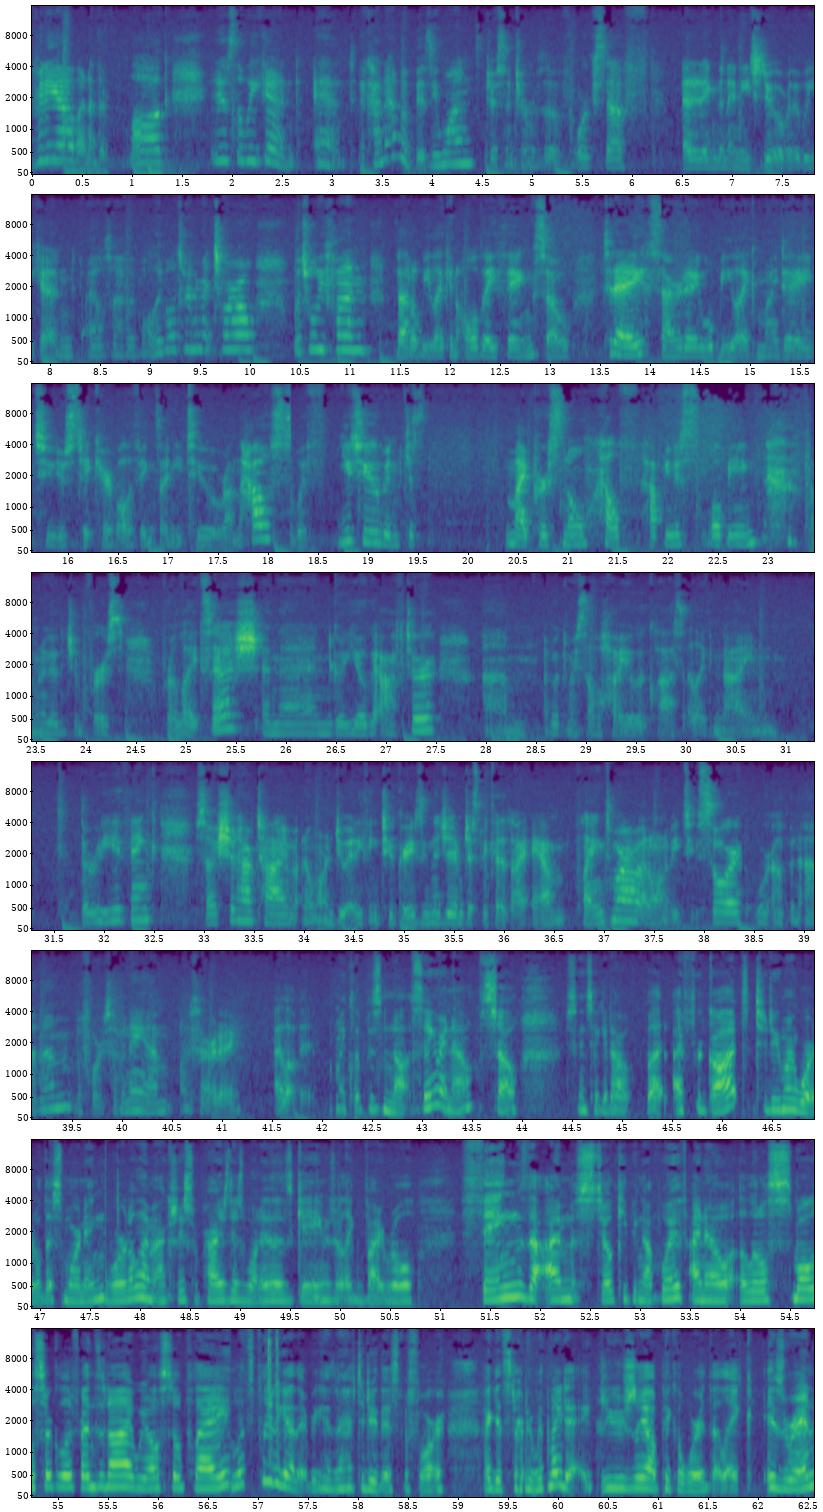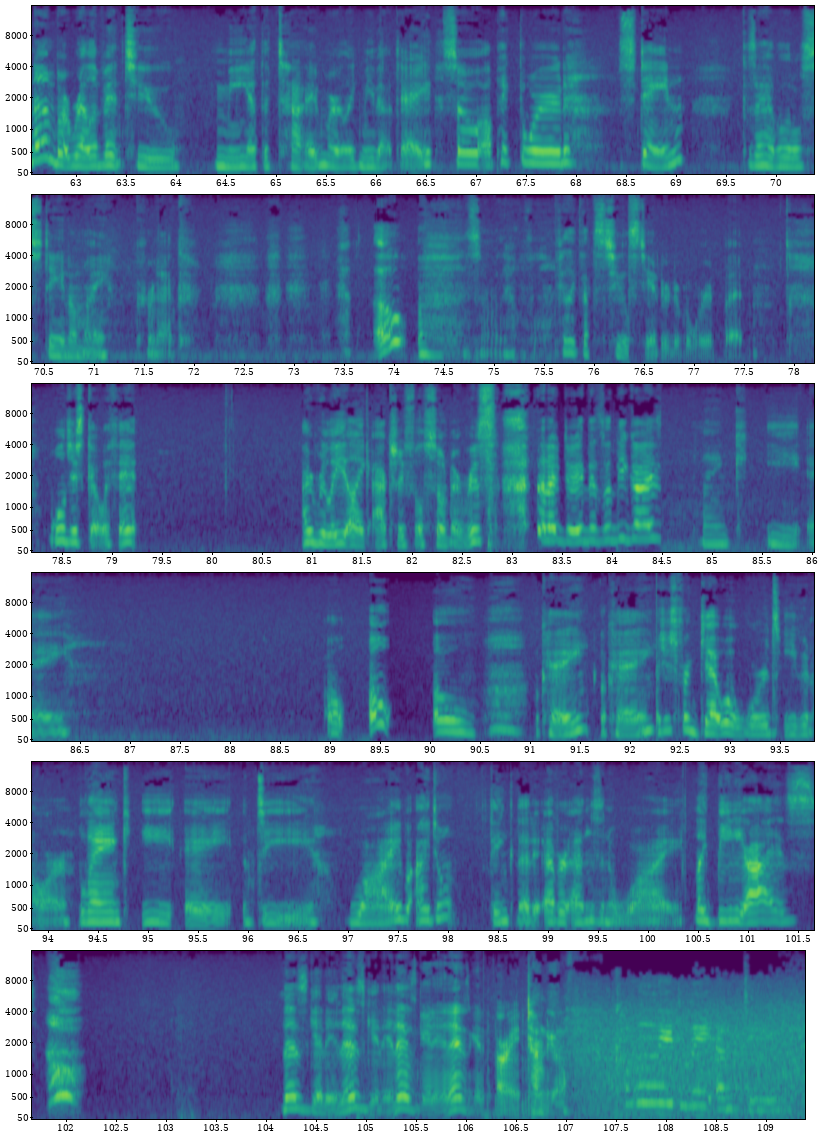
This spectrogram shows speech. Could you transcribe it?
video, another vlog. It is the weekend and I kind of have a busy one just in terms of work stuff, editing that I need to do over the weekend. I also have a volleyball tournament tomorrow, which will be fun. That'll be like an all day thing. So today, Saturday, will be like my day to just take care of all the things I need to around the house with YouTube and just my personal health, happiness, well-being. I'm gonna go to the gym first for a light sesh and then go to yoga after. Um, I booked myself a hot yoga class at like 9 30 I think. So I should have time. I don't want to do anything too crazy in the gym just because I am playing tomorrow. I don't want to be too sore. We're up and at 'em before 7 a.m on Saturday. I love it. My clip is not sitting right now so I'm just gonna take it out. But I forgot to do my Wordle this morning. Wordle I'm actually surprised is one of those games or like viral things that I'm still keeping up with. I know a little small circle of friends and I, we all still play. Let's play together because I have to do this before I get started with my day. Usually I'll pick a word that like is random but relevant to me at the time or like me that day. So I'll pick the word stain because I have a little stain on my crew neck. Oh, that's not really helpful. I feel like that's too standard of a word, but we'll just go with it. I really like actually feel so nervous that I'm doing this with you guys. Blank EA. Oh, oh, oh, okay, okay. I just forget what words even are. Blank E-A-D-Y, but I don't think that it ever ends in a Y. Like beady eyes. let's get it, let's get it, let's get it, let's get it. All right, time to go. Completely empty.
